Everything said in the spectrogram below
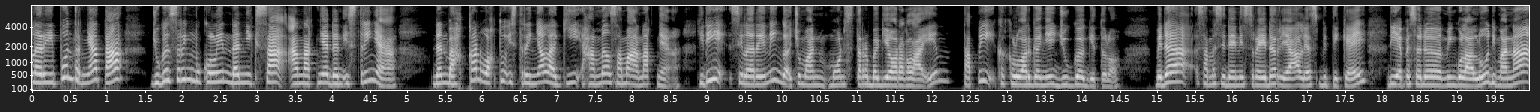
Larry pun ternyata juga sering mukulin dan nyiksa anaknya dan istrinya. Dan bahkan waktu istrinya lagi hamil sama anaknya. Jadi si Larry ini nggak cuma monster bagi orang lain, tapi ke keluarganya juga gitu loh. Beda sama si Dennis Rader ya alias BTK di episode minggu lalu di mana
